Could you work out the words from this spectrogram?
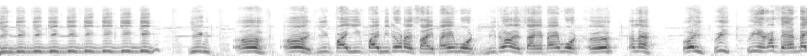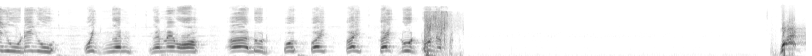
ยิงยิงยิงยิงยิงยิงยิงยิงยิงยิงเออเออยิงไปยิงไปมีเท่าไหร่ใส่ไปให้หมด มีเท่าไหร่ใส่ไปหหมดเออนั่นแหละเฮ้ยเฮ้ยเฮ้ยห้าแสนได้อยู่ได้อยู่อุ้ยเงินเงินไม่พอเออดูดเฮ้ยเฮ้ยเฮ้ยดูดดูด What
